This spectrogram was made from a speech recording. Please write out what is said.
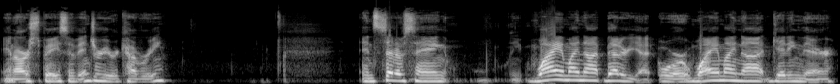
in our space of injury recovery, instead of saying, why am I not better yet? Or why am I not getting there?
